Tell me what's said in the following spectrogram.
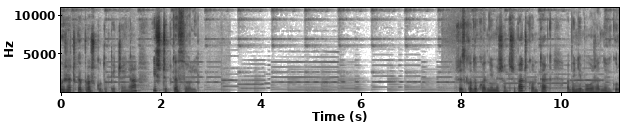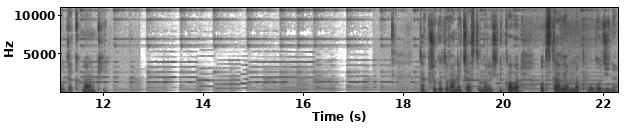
łyżeczkę proszku do pieczenia i szczyptę soli. Wszystko dokładnie mieszam trzypaczką, tak aby nie było żadnych grudek mąki. Tak przygotowane ciasto naleśnikowe odstawiam na pół godziny.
